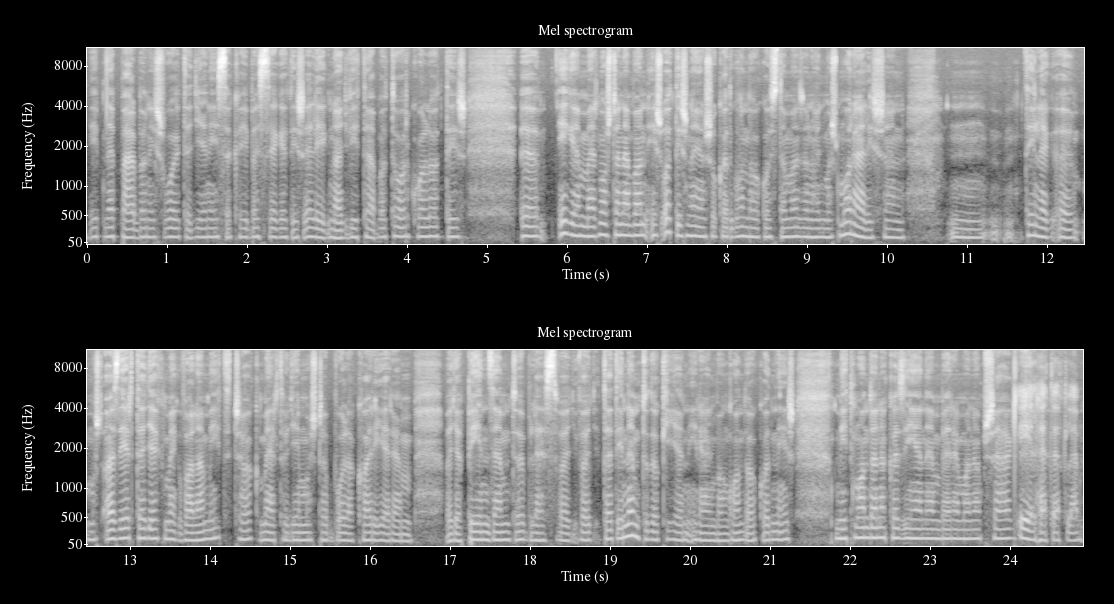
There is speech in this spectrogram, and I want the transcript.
Épp Nepálban is volt egy ilyen éjszakai beszélgetés, elég nagy vitába torkollott, és ö, igen, mert mostanában, és ott is nagyon sokat gondolkoztam gondolkodom azon, hogy most morálisan mm, tényleg most azért tegyek meg valamit, csak mert hogy én most abból a karrierem, vagy a pénzem több lesz, vagy, vagy tehát én nem tudok ilyen irányban gondolkodni, és mit mondanak az ilyen embere manapság? Élhetetlen.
